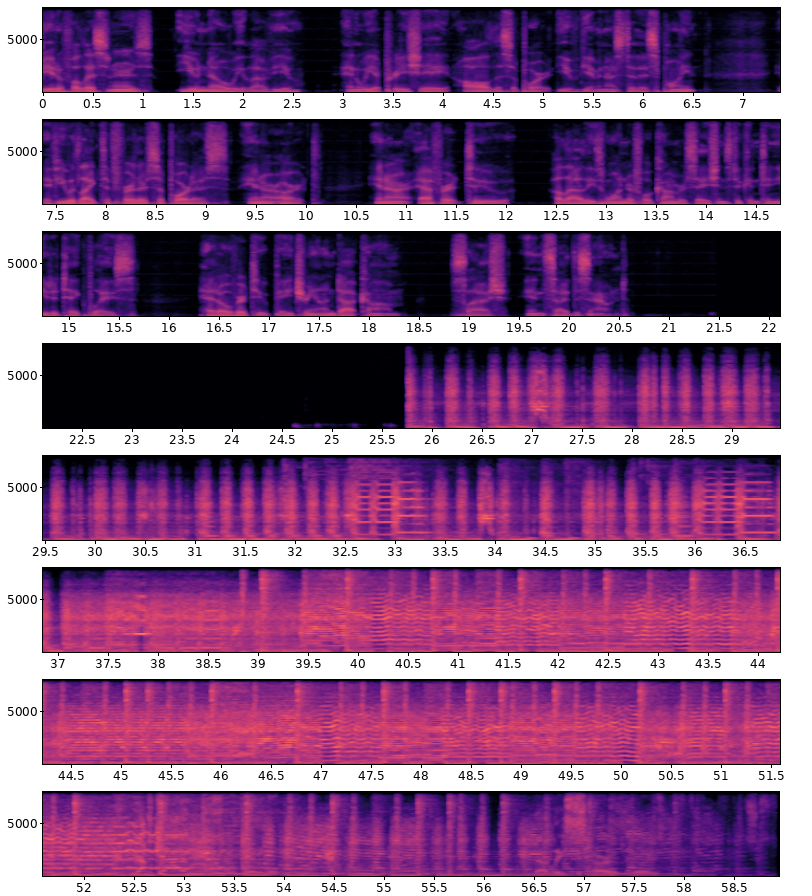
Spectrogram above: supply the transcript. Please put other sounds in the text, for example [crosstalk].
Beautiful listeners, you know we love you and we appreciate all the support you've given us to this point. If you would like to further support us in our art, in our effort to allow these wonderful conversations to continue to take place, head over to patreon.com slash inside the sound.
